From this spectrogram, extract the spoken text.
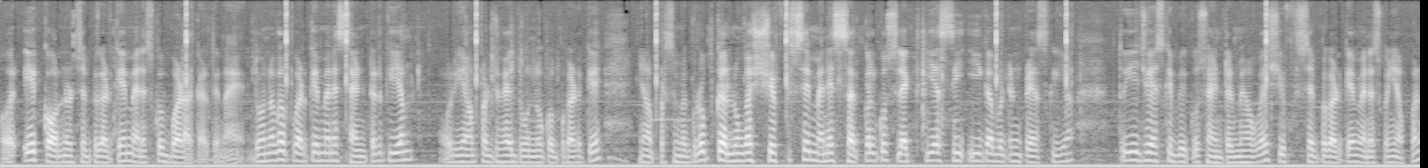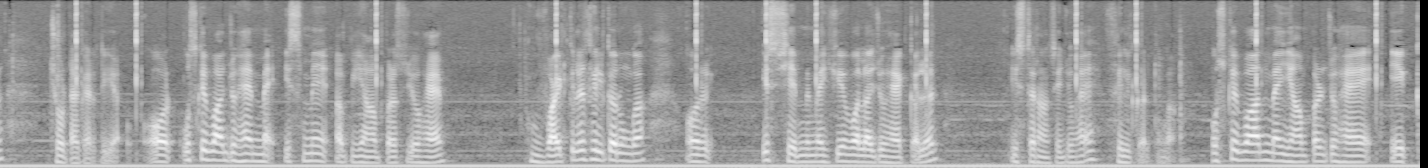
और एक कॉर्नर से पकड़ के मैंने इसको बड़ा कर देना है। दोनों को पकड़ के मैंने सेंटर किया और यहाँ पर जो है दोनों को पकड़ के यहाँ पर से मैं ग्रुप कर लूँगा। शिफ्ट से मैंने सर्कल को सिलेक्ट किया सी ई e का बटन प्रेस किया तो ये जो है इसके बिल्कुल सेंटर में हो गए। शिफ्ट से पकड़ के मैंने इसको यहाँ पर छोटा कर दिया। और उसके बाद जो है मैं इसमें अब यहाँ पर जो है वाइट कलर फिल करूँगा और इस शेप में मैं ये वाला जो है कलर इस तरह से जो है फिल कर दूँगा। उसके बाद मैं यहाँ पर जो है एक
